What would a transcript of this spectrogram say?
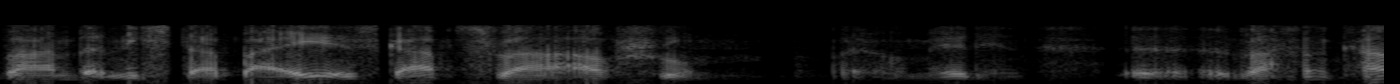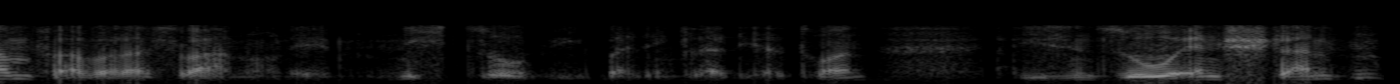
waren da nicht dabei. Es gab zwar auch schon bei Homer den äh, Waffenkampf, aber das war nun eben nicht so wie bei den Gladiatoren. Die sind so entstanden,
